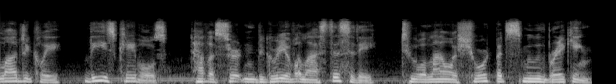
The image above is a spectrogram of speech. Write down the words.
Logically, these cables have a certain degree of elasticity to allow a short but smooth braking.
